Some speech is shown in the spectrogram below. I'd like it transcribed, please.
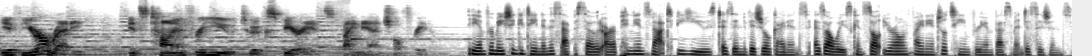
If you're ready, it's time for you to experience financial freedom. The information contained in this episode are opinions not to be used as individual guidance. As always, consult your own financial team for your investment decisions.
